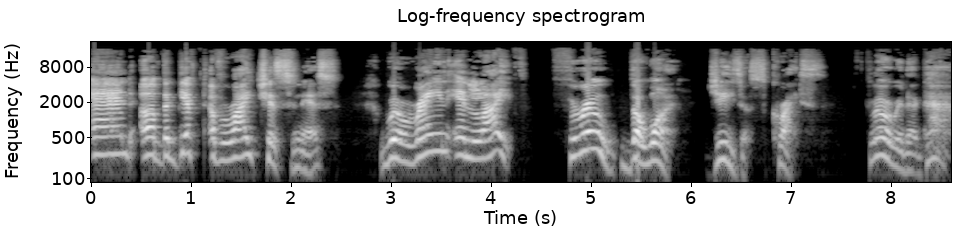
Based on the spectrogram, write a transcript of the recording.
and of the gift of righteousness will reign in life through the one, Jesus Christ. Glory to God.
